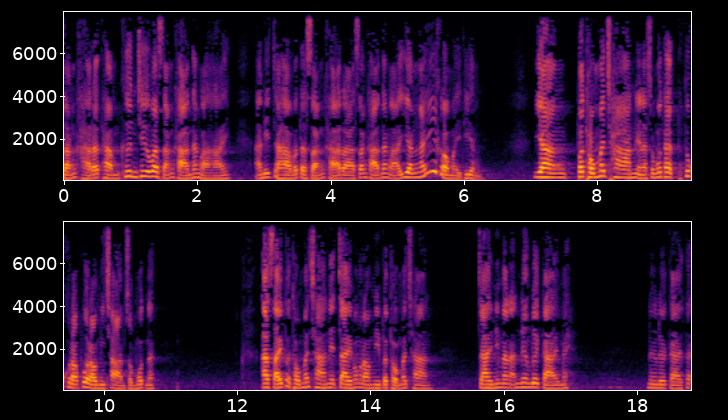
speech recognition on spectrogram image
สังขารธรรมขึ้นชื่อว่าสังขารทั้งหลายอันนี้จาวัตสังขาราสังขารทั้งหลายยังไงก็ไม่เที่ยง อย่างปฐมฌานเนี่ยนะสมมติถ้าทุกเราพวกเรามีฌานสมมตินะ อาศัยปฐมฌานเนี่ยใจของเรามีปฐมฌานใจนี้มันเนื่องด้วยกายไหมเนื่องด้วยกายถ้า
